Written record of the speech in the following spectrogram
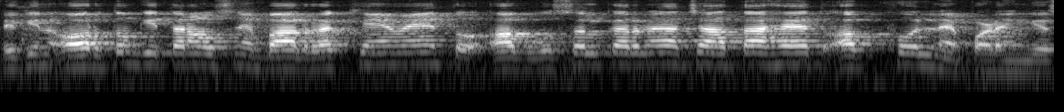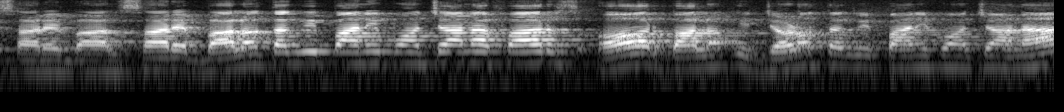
لیکن عورتوں کی طرح اس نے بال رکھے ہوئے تو اب غسل کرنا چاہتا ہے، تو اب کھولنے پڑیں گے سارے بال۔ سارے بالوں تک بھی پانی پہنچانا فرض اور بالوں کی جڑوں تک بھی پانی پہنچانا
